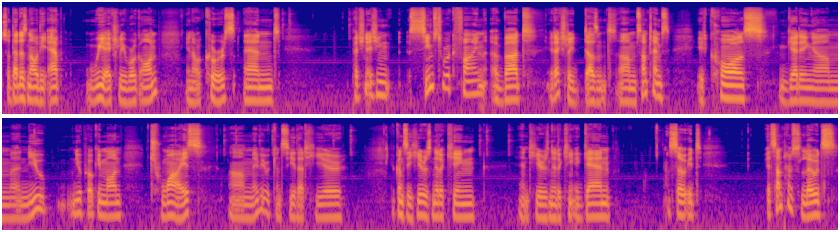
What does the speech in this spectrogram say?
So that is now the app we actually work on in our course and pagination seems to work fine but it actually doesn't. Um, sometimes it calls getting um, a new new Pokemon twice um, maybe we can see that here. You can see here is Nidoking and here is Nidoking again. So it it sometimes loads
